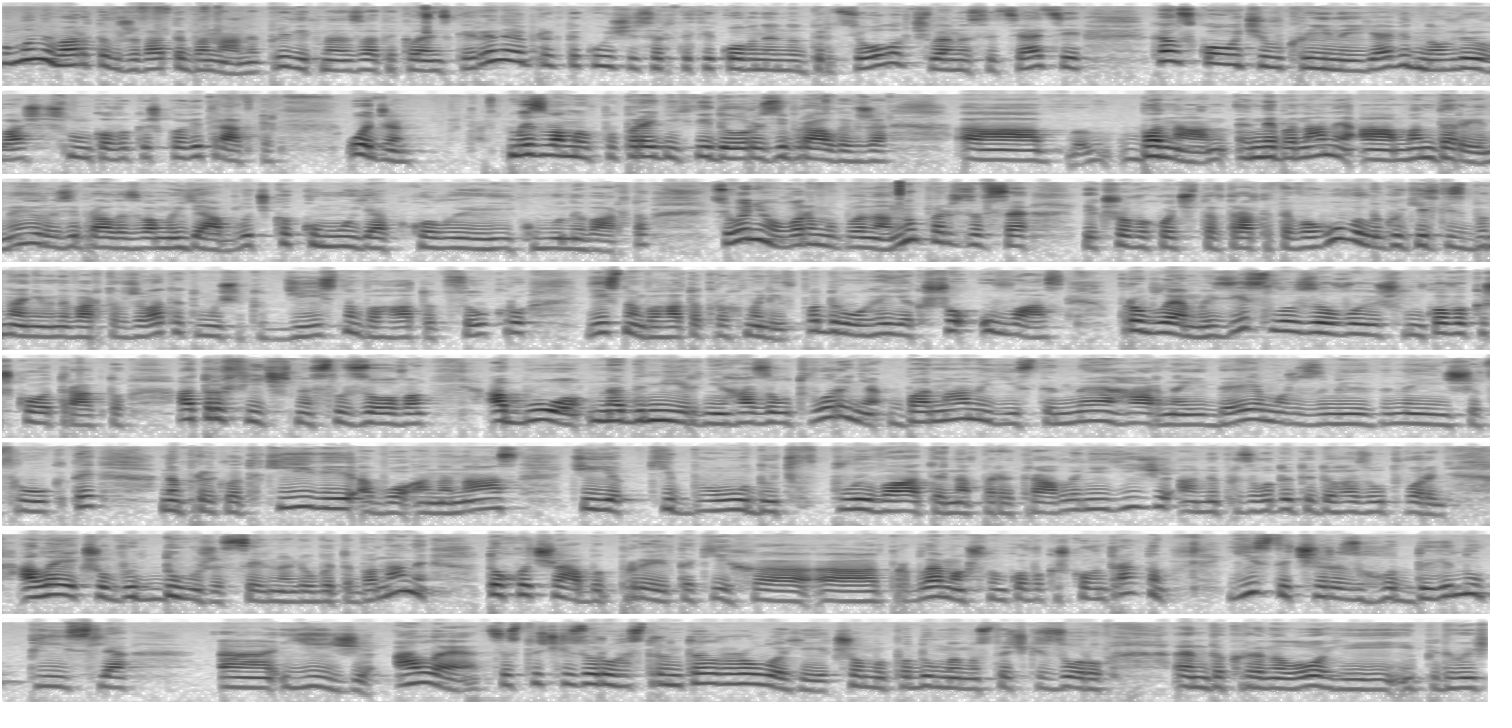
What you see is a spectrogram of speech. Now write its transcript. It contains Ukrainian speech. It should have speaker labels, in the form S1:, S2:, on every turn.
S1: Кому не варто вживати банани? Привіт, мене звати Кленська Ірина, я практикуючий сертифікований нутриціолог, член асоціації Coachів України. Я відновлюю ваші шлунково-кишкові тракти. Отже. Ми з вами в попередніх відео розібрали вже а, банан, не банани, а мандарини. Розібрали з вами яблучка, кому як, коли і кому не варто. Сьогодні говоримо про банан. Ну, перш за все, якщо ви хочете втратити вагу, велику кількість бананів не варто вживати, тому що тут дійсно багато цукру, дійсно багато крохмалів. По-друге, якщо у вас проблеми зі слизовою шлунково-кишкового тракту, атрофічна слизова або надмірні газоутворення, банани їсти не гарна ідея, можна замінити на інші фрукти, наприклад, ківі або ананас, ті, які будуть впливати на перетравлення їжі, а не призводити до газоутворень. Але якщо ви дуже сильно любите банани, то хоча б при таких е, е, проблемах шлунково-кишковим трактом їсти через годину після. е, Їжі, але це з точки зору гастроентерології. Якщо ми подумаємо з точки зору ендокринології і підвищення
